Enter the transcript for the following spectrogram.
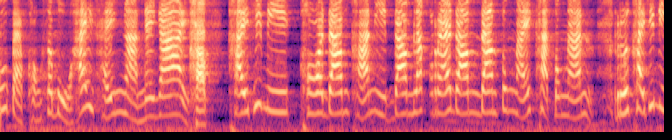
รูปแบบของสบู่ให้ใช้งานง่าย ๆ ครับ ใครที่มีคอดำขาหนีบดำรักแร้ดำดำตรงไหนขัดตรงนั้น หรือใครที่มี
